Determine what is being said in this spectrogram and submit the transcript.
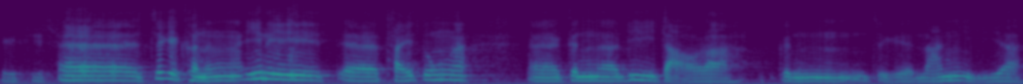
这个技术？呃，这个可能，因为呃台东啊，呃跟那绿岛啦，跟这个南屿啊，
